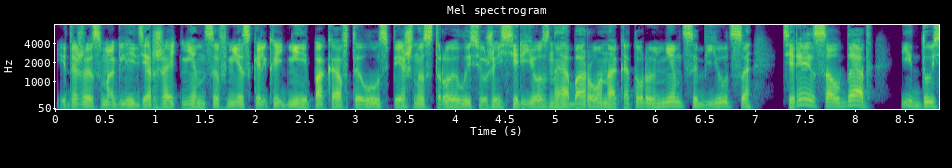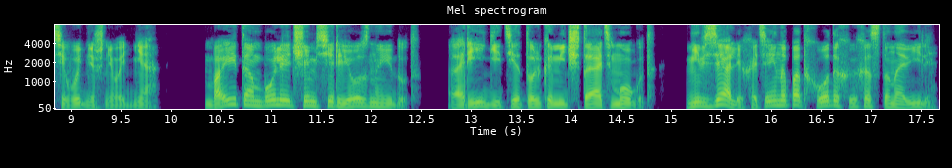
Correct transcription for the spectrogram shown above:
и даже смогли держать немцев несколько дней, пока в тылу успешно строилась уже серьезная оборона, о которую немцы бьются, теряя солдат и до сегодняшнего дня. Бои там более чем серьезно идут. А Риги те только мечтать могут. Не взяли, хотя и на подходах их остановили.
